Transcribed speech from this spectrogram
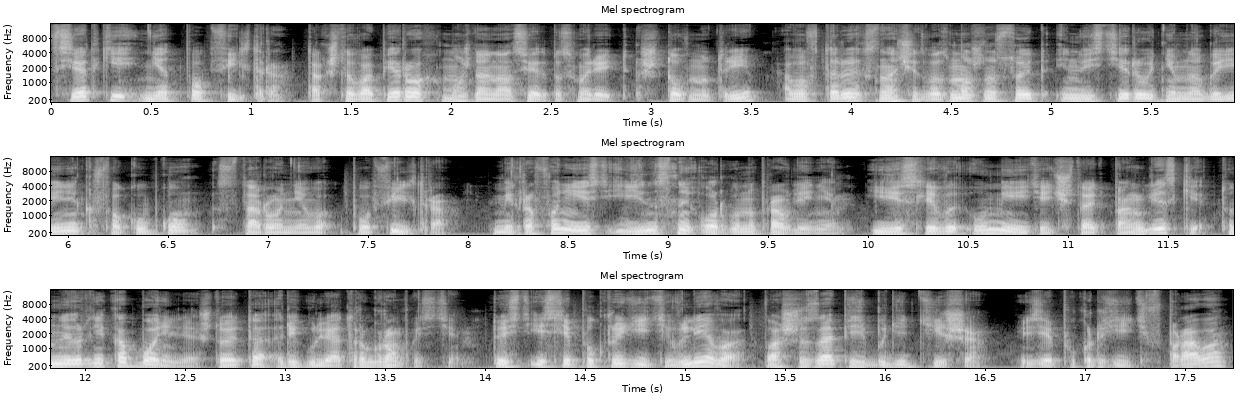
В сетке нет поп-фильтра, так что, во-первых, можно на свет посмотреть, что внутри, а во-вторых, значит, возможно, стоит инвестировать немного денег в покупку стороннего поп-фильтра. В микрофоне есть единственный орган управления, и если вы умеете читать по-английски, то наверняка поняли, что это регулятор громкости. То есть, если покрутить влево, ваша запись будет тише, если покрутить вправо, вправо,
